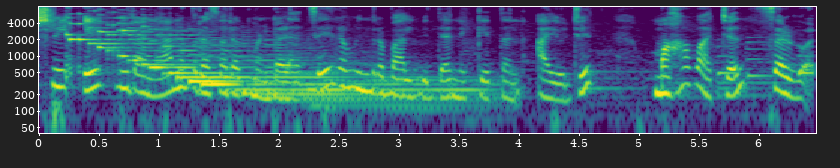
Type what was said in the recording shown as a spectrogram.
श्री एकवीरा ज्ञानप्रसारक मंडळाचे रवींद्र बाल विद्यानिकेतन आयोजित महावाचन चळवळ.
